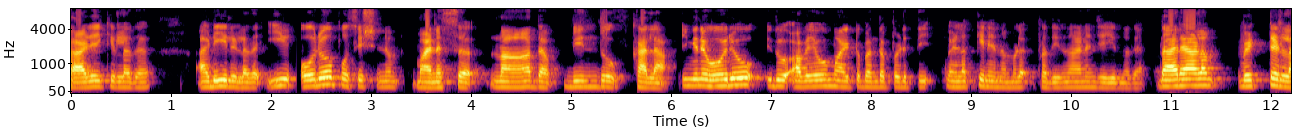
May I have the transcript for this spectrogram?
താഴേക്കുള്ളത് അടിയിലുള്ളത്. ഈ ഓരോ പൊസിഷനും മനസ്സ് നാദം ബിന്ദു കല ഇങ്ങനെ ഓരോ ഇത് അവയവുമായിട്ട് ബന്ധപ്പെടുത്തി വിളക്കിനെ നമ്മൾ പ്രതിദാനം ചെയ്യുന്നത്. ധാരാളം വെട്ടുള്ള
